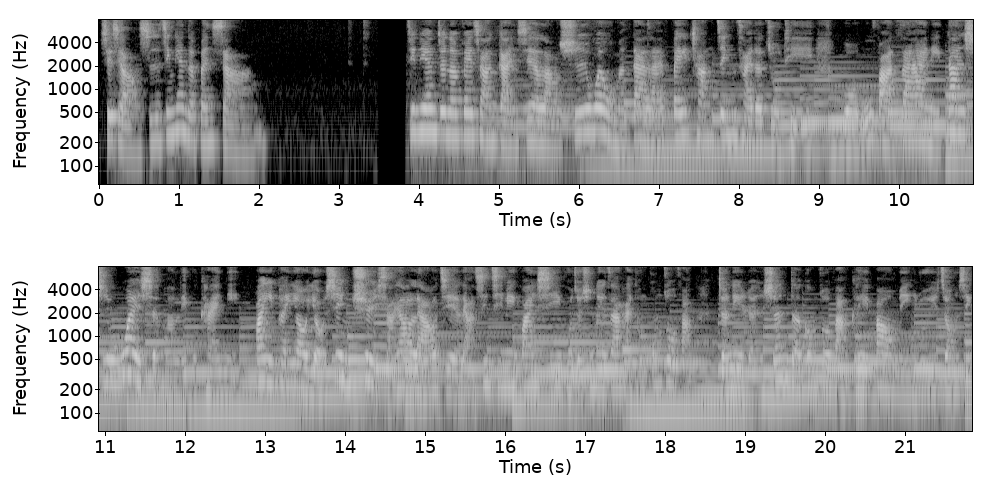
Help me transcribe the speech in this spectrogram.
谢谢老师今天的分享。今天真的非常感谢老师为我们带来非常精彩的主题。我无法再爱你，但是为什么离不开你？欢迎朋友有兴趣想要了解两性亲密关系，或者是内在孩童工作坊、整理人生的工作坊，可以报名如意中心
